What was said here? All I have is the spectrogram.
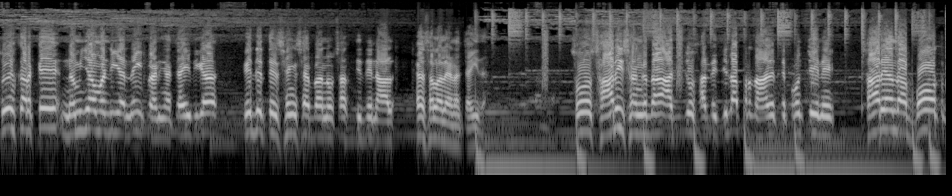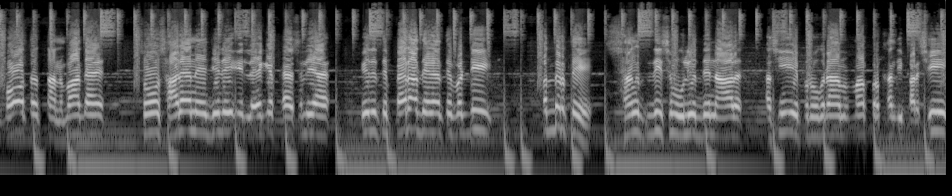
ਸੋ ਇਸ ਕਰਕੇ ਨਵੀਆਂ ਵੰਡੀਆਂ ਨਹੀਂ ਪੈਣੀਆਂ ਚਾਹੀਦੀਆਂ। ਇਹਦੇ ਤੇ ਸਿੰਘ ਸਾਹਿਬਾਂ ਨੂੰ ਸਖਤੀ ਦੇ ਨਾਲ ਫੈਸਲਾ ਲੈਣਾ ਚਾਹੀਦਾ। ਸੋ ਸਾਰੀ ਸੰਗਤ ਦਾ ਅੱਜ ਜੋ ਸਾਡੇ ਜ਼ਿਲ੍ਹਾ ਪ੍ਰਧਾਨ ਇੱਥੇ ਪਹੁੰਚੇ ਨੇ, ਸਾਰਿਆਂ ਦਾ ਬਹੁਤ ਬਹੁਤ ਧੰਨਵਾਦ ਹੈ। ਸੋ ਸਾਰਿਆਂ ਨੇ ਜਿਹੜੇ ਇਹ ਲੈ ਕੇ ਫੈਸਲੇ ਆ, ਇਹਦੇ ਤੇ ਪਹਿਰਾ ਦੇਣਾ ਤੇ ਵੱਡੀ ਪੱਧਰ ਤੇ ਸੰਗਤ ਦੀ ਸ਼ਮੂਲੀਅਤ ਦੇ ਨਾਲ ਅਸੀਂ ਇਹ ਪ੍ਰੋਗਰਾਮ ਮਹਾਂਪੁਰਖਾਂ ਦੀ ਪਰਸ਼ੀ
